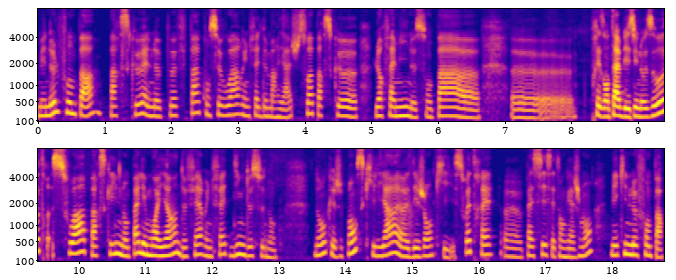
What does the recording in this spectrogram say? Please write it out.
mais ne le font pas parce qu'elles ne peuvent pas concevoir une fête de mariage, soit parce que leurs familles ne sont pas présentables les unes aux autres, soit parce qu'ils n'ont pas les moyens de faire une fête digne de ce nom. Donc je pense qu'il y a euh, des gens qui souhaiteraient euh, passer cet engagement, mais qui ne le font pas,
